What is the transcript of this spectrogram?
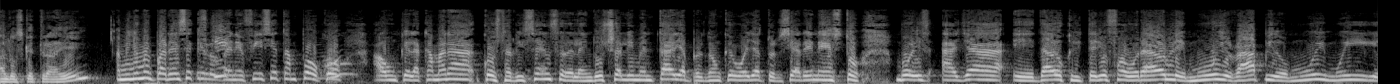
a los que traen. A mí no me parece que, los beneficie tampoco, aunque la Cámara Costarricense de la Industria Alimentaria, perdón que voy a torciar en esto, Boris, haya eh, dado criterio favorable muy rápido, muy, muy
